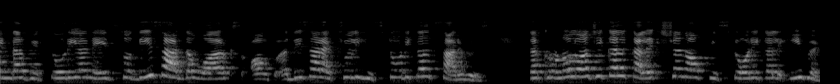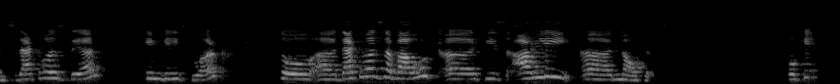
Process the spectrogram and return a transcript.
in the Victorian age. So these are the works of, uh, these are actually historical surveys. The chronological collection of historical events that was there in these works. So uh, that was about uh, his early uh, novels. Okay.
